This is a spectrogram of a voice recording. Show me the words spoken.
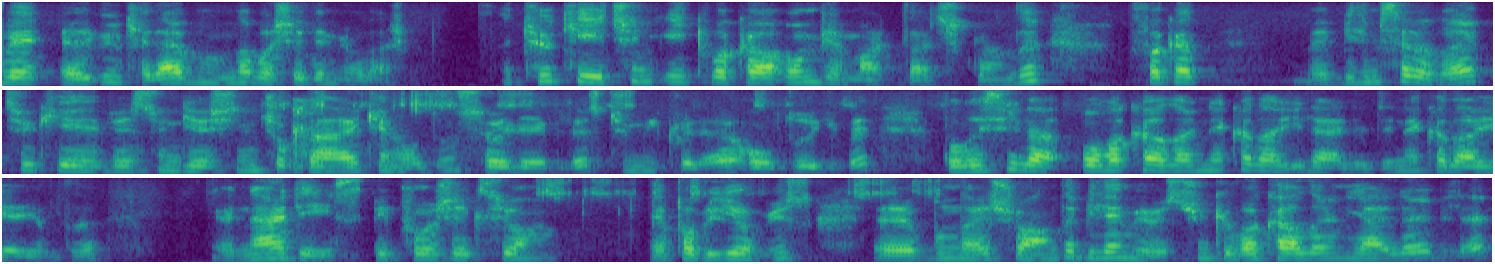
ve e, ülkeler bununla baş edemiyorlar. Türkiye için ilk vaka 11 Mart'ta açıklandı. Fakat e, bilimsel olarak Türkiye virüsün girişinin çok daha erken olduğunu söyleyebiliriz tüm ülkelere olduğu gibi. Dolayısıyla o vakalar ne kadar ilerledi, ne kadar yayıldı, neredeyiz, bir projeksiyon yapabiliyor muyuz? E, bunları şu anda bilemiyoruz. Çünkü vakaların yerleri bile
